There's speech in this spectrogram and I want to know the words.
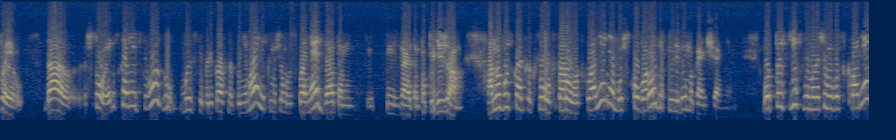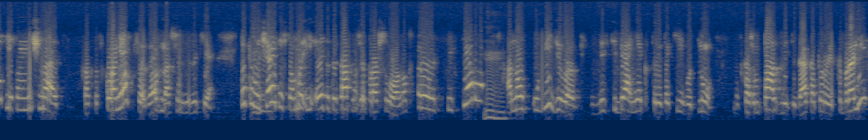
fail. Да, что? Это, скорее всего, ну, мы все прекрасно понимаем, если мы его склонять, да, там, не знаю, там, по падежам, оно будет сказать как слово второго склонения мужского рода с нулевым окончанием. Вот, то есть, если мы начнем его склонять, если он начинает как-то склоняться, да, в нашем языке, то получается, что оно и этот этап уже прошло. Оно встроилось в систему, mm-hmm. оно увидело для себя некоторые такие вот, ну, скажем, пазлики, да, которые собрались,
